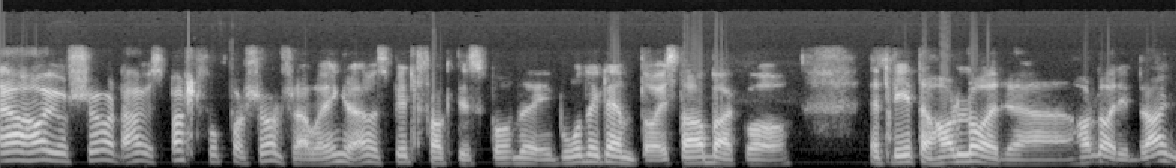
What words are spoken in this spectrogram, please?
Jeg har jo selv, jeg har jo spilt fotball sjøl fra jeg var yngre. Jeg har jo spilt faktisk både i Bodø-Glimt og i Stabæk og et lite halvår, eh, halvår i Brann.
